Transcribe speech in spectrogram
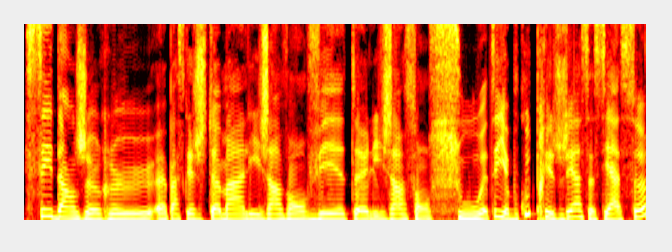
c'est dangereux euh, parce que justement, les gens vont vite, euh, les gens sont sous. Tu sais, il y a beaucoup de préjugés associés à ça.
